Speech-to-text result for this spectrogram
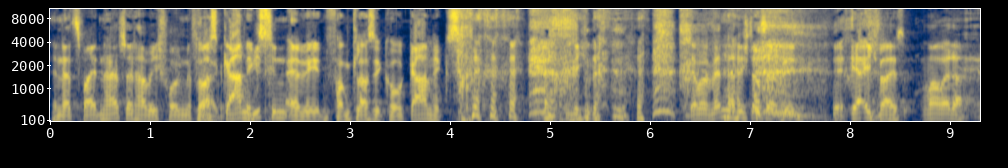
In der zweiten Halbzeit habe ich folgende Du Frage. hast gar nichts erwähnt vom Klassiko, gar nichts. Nicht- Ja, aber wenn, hätte ich das erwähnen. ja, ich weiß. Mal weiter.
